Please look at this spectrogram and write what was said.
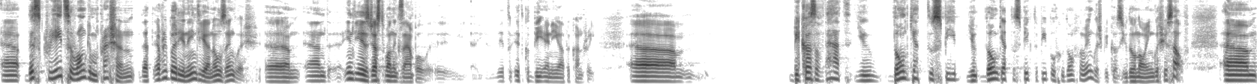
Uh, this creates a wrong impression that everybody in India knows English. Um, and India is just one example. It, it, could be any other country. Um, because of that, you don't get to speak. You don't get to speak to people who don't know English because you don't know English yourself. Um,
